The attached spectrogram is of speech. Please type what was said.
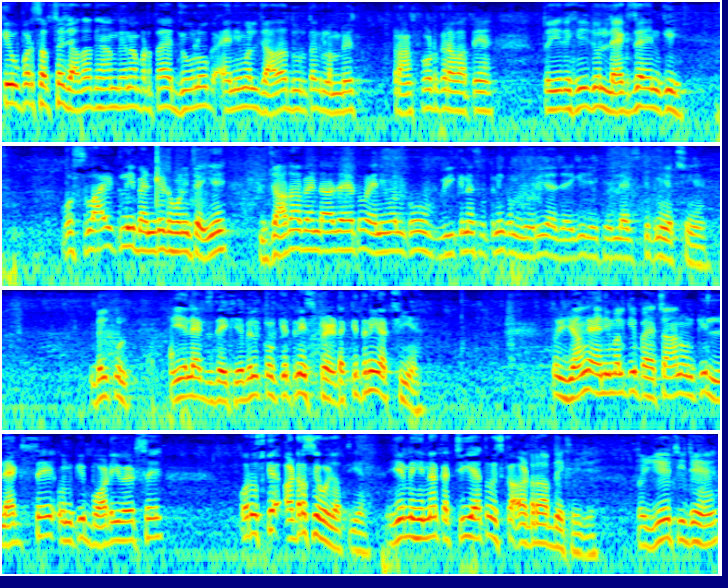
के ऊपर सबसे ज़्यादा ध्यान देना पड़ता है। जो लोग एनिमल ज़्यादा दूर तक लंबे ट्रांसपोर्ट करवाते हैं तो ये देखिए जो लेग्स है इनकी, वो स्लाइटली बेंडेड होनी चाहिए। ज़्यादा बेंड आ जाए तो एनिमल को वीकनेस उतनी कमज़ोरी आ जाएगी। देखिए लेग्स कितनी अच्छी हैं। बिल्कुल, ये लेग्स देखिए, बिल्कुल कितनी स्ट्रेट है, कितनी अच्छी हैं। तो यंग एनिमल की पहचान उनकी लेग्स से, उनकी बॉडी वेट से और उसके अडर से हो जाती है। ये महीना कच्ची है तो इसका अडर आप देख लीजिए। तो ये चीज़ें हैं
